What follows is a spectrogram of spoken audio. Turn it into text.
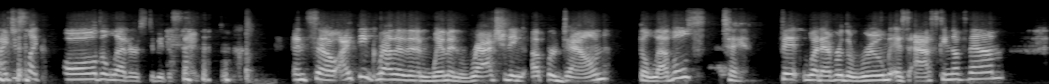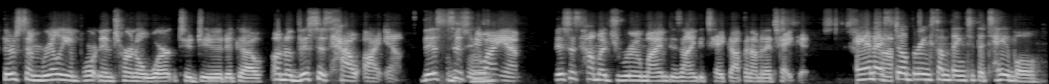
I just like all the letters to be the same. And so I think rather than women ratcheting up or down the levels to fit whatever the room is asking of them, there's some really important internal work to do to go, oh no, this is how I am. This is who Mhm. I am. This is how much room I'm designed to take up, and I'm going to take it. And I Uh, still bring something to the table.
